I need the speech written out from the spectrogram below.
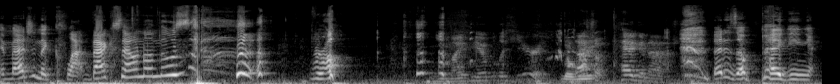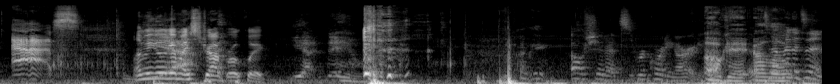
Imagine the clapback sound on those. Bro, You might be able to hear it. No, That's we- a pegging ass. that is a pegging ass. Let me go get my strap real quick. Yeah, damn. Okay. Oh shit, it's recording already. Okay, Ten hello. minutes in.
